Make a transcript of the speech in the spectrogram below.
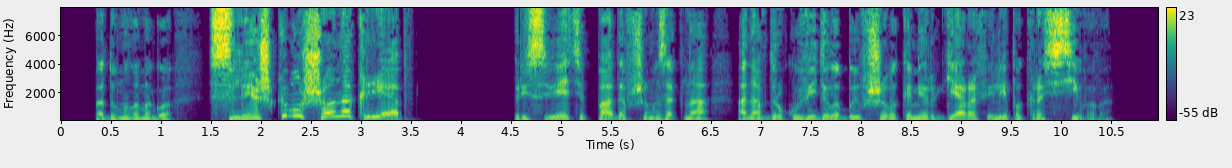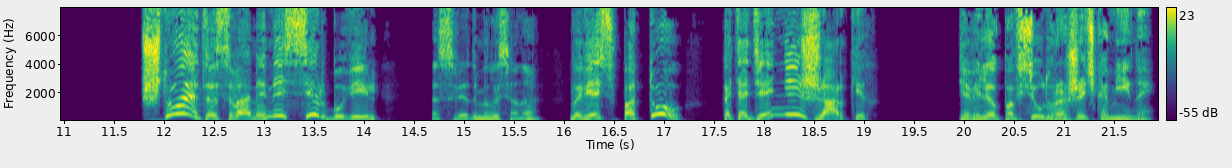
— подумала Маго. «Слишком уж он окреп». При свете, падавшем из окна, она вдруг увидела бывшего камергера Филиппа Красивого. «Что это с вами, мессир Бувиль?» — осведомилась она. «Вы весь в поту, хотя день не из жарких». «Я велел повсюду разжечь камины.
